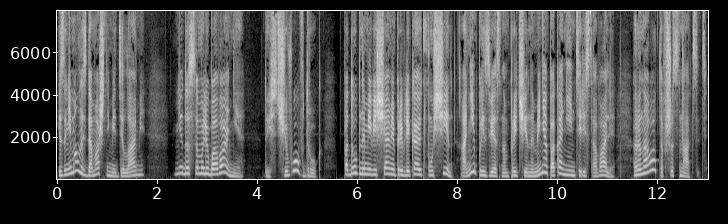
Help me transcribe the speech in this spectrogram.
и занималась домашними делами. Не до самолюбования. Да из чего вдруг? Подобными вещами привлекают мужчин. Они, по известным причинам, меня пока не интересовали. Рановато в шестнадцать.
